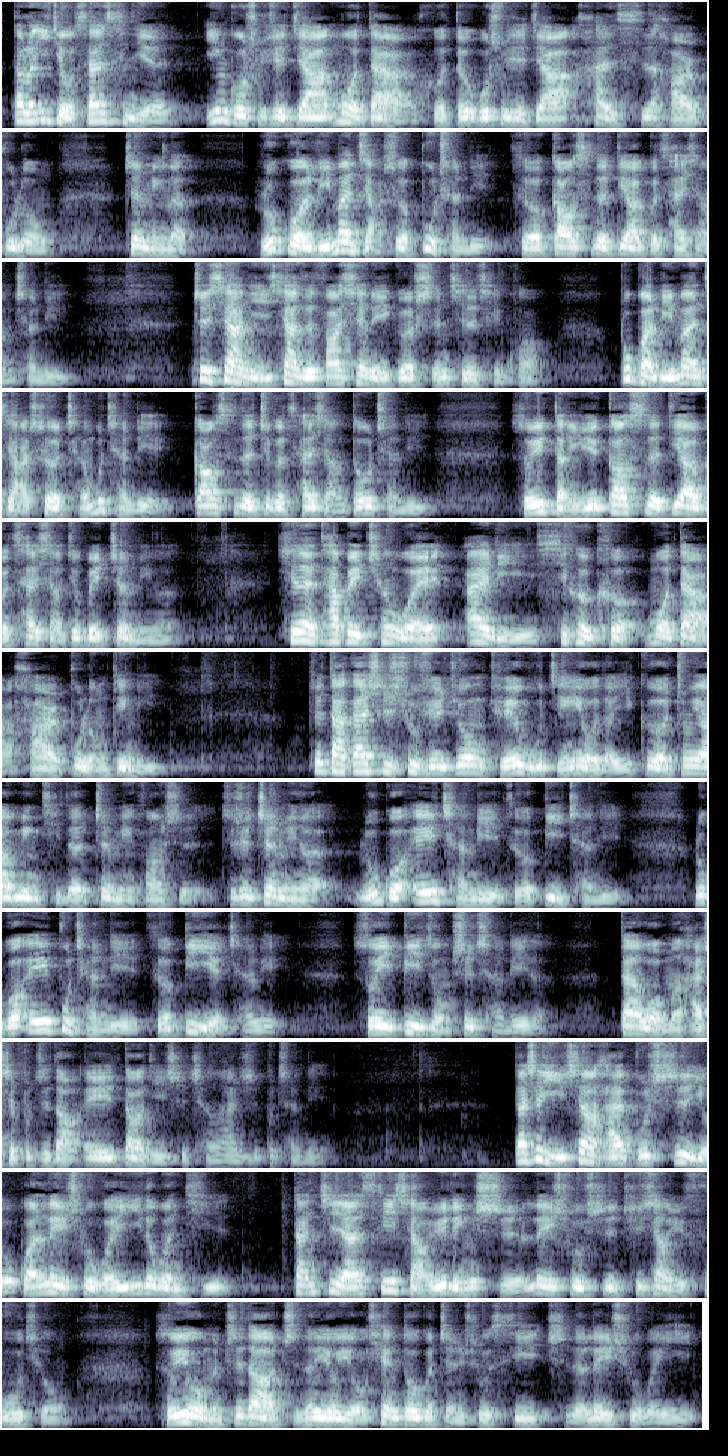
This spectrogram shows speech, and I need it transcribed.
到了1934年，英国数学家莫代尔和德国数学家汉斯·哈尔布隆证明了，如果黎曼假设不成立，则高斯的第二个猜想成立。这下你一下子发现了一个神奇的情况：不管黎曼假设成不成立，高斯的这个猜想都成立，所以等于高斯的第二个猜想就被证明了。现在它被称为艾里希赫克莫代尔哈尔布隆定理，这大概是数学中绝无仅有的一个重要命题的证明方式，就是证明了如果 A 成立则 B 成立，如果 A 不成立则 B 也成立，所以 B 总是成立的。但我们还是不知道 A 到底是成还是不成立。但是以上还不是有关类数唯一的问题，但既然 c 小于零时，类数是趋向于负无穷。所以我们知道，只能有有限多个整数 c 使得类数为一。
